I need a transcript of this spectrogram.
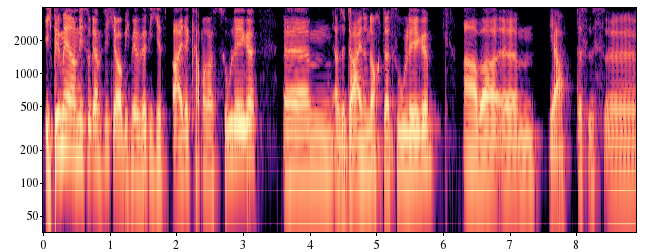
Ich bin mir noch nicht so ganz sicher, ob ich mir wirklich jetzt beide Kameras zulege, ähm, also deine noch dazulege. Aber ähm, ja, das ist, äh,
